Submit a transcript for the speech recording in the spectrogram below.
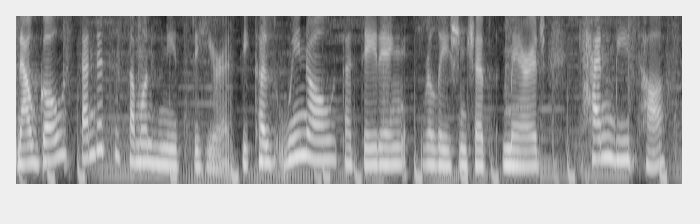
Now go send it to someone who needs to hear it because we know that dating, relationships, marriage can be tough,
